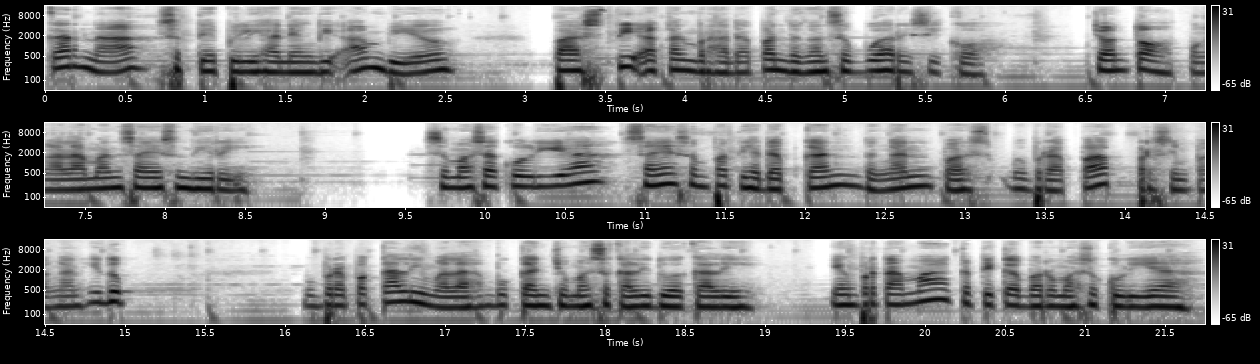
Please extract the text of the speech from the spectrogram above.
karena setiap pilihan yang diambil pasti akan berhadapan dengan sebuah risiko. Contoh pengalaman saya sendiri. Semasa kuliah, saya sempat dihadapkan dengan beberapa persimpangan hidup. Beberapa kali malah, bukan cuma sekali dua kali. Yang pertama ketika baru masuk kuliah.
